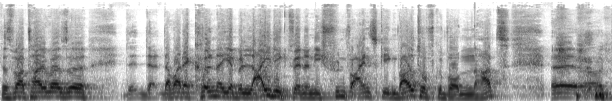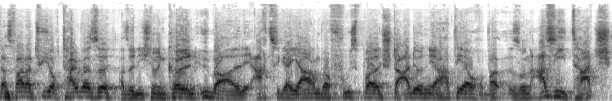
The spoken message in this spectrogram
Das war teilweise, da war der Kölner ja beleidigt, wenn er nicht 5-1 gegen Waldhof gewonnen hat. Äh, das war natürlich auch teilweise, also nicht nur in Köln, überall. Die 80er Jahren war Fußballstadion ja, hatte ja auch so ein Assi-Touch,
